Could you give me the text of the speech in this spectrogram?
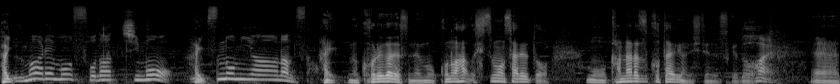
はい、生まれも育ちも宇都宮なんですか、はい、はい、これがですねもうこの質問されるともう必ず答えるようにしてるんですけど、はい、えー、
